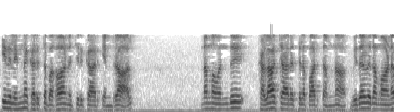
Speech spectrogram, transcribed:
இதில் என்ன கருத்தை பகவான் வச்சிருக்கார் என்றால் நம்ம வந்து கலாச்சாரத்துல பார்த்தோம்னா விதவிதமான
